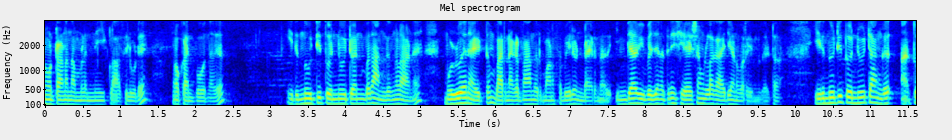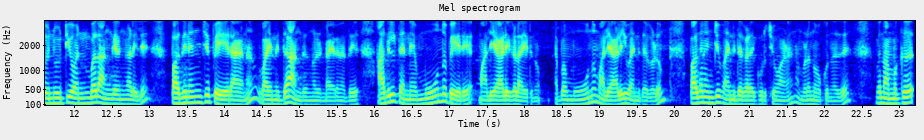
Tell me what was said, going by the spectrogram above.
നോട്ടാണ് നമ്മൾ ഇന്ന് ഈ ക്ലാസ്സിലൂടെ നോക്കാൻ പോകുന്നത്. ഇരുന്നൂറ്റി തൊണ്ണൂറ്റൊൻപത് അംഗങ്ങളാണ് മുഴുവനായിട്ടും ഭരണഘടനാ നിർമ്മാണ സഭയിൽ ഉണ്ടായിരുന്നത്. ഇന്ത്യ വിഭജനത്തിന് ശേഷമുള്ള കാര്യമാണ് പറയുന്നത് കേട്ടോ. ഇരുന്നൂറ്റി തൊണ്ണൂറ്റി അംഗ തൊണ്ണൂറ്റി ഒൻപത് അംഗങ്ങളിൽ പതിനഞ്ച് പേരാണ് വനിതാ അംഗങ്ങൾ ഉണ്ടായിരുന്നത്. അതിൽ തന്നെ മൂന്ന് പേര് മലയാളികളായിരുന്നു. അപ്പോൾ മൂന്ന് മലയാളി വനിതകളും പതിനഞ്ച് വനിതകളെ കുറിച്ചുമാണ് നമ്മൾ നോക്കുന്നത്. അപ്പോൾ നമുക്ക്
